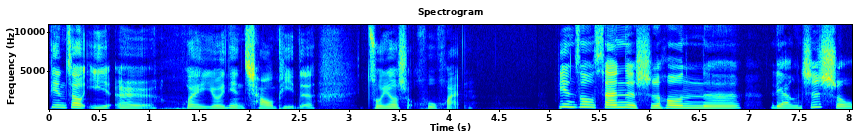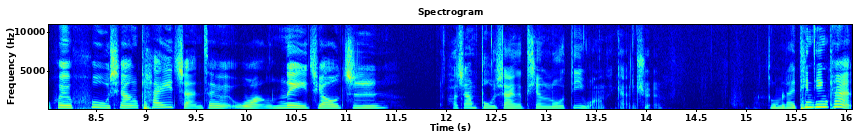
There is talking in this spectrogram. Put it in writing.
变奏一二会有一点俏皮的左右手互换。变奏三的时候呢，两只手会互相开展，再往内交织，好像布下一个天罗地网的感觉。我们来听听看。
